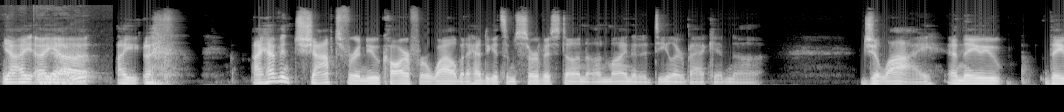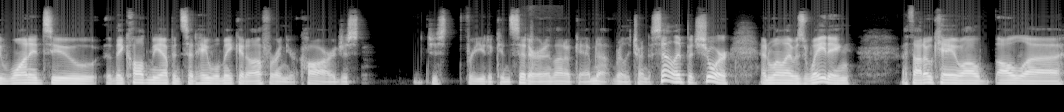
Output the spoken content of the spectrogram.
Yeah, I I uh, I I haven't shopped for a new car for a while, but I had to get some service done on mine at a dealer back in uh, July, and they they wanted to. They called me up and said, "Hey, we'll make an offer on your car just just for you to consider." And I thought, okay, I'm not really trying to sell it, but sure. And while I was waiting, I thought, okay, well, I'll uh,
